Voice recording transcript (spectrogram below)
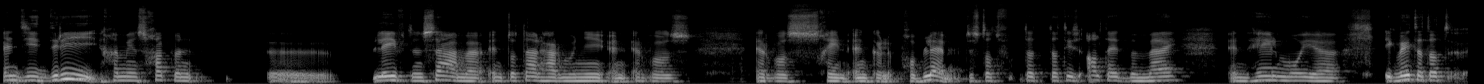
en die drie gemeenschappen leefden samen in totaal harmonie en er was, er was geen enkel probleem. Dus dat, dat, dat is altijd bij mij een heel mooie. Ik weet dat dat,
